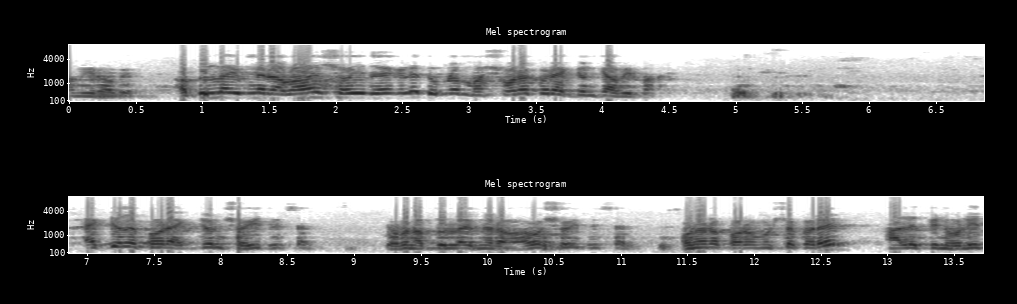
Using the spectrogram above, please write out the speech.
আমির হবে। আব্দুল্লাহ ইবনে রাওয়া শহীদ হয়ে গেলে তোমরা মাসওয়ারা করে একজনকে আমির বানায় একজনের পর একজন শহীদ হয়েছেন। যখন আব্দুল্লাহ ইবনে রাওয়াও শহীদ হয়েছেন, ওনারা পরামর্শ করে বিন ওলিদ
